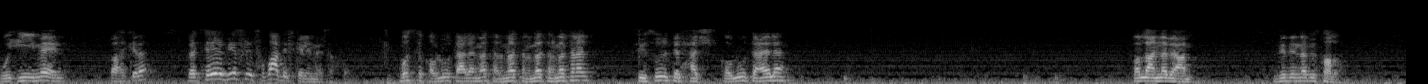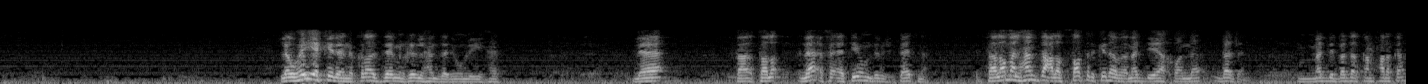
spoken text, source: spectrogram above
وإيمان. صح كده؟ بس هي بيفرق في بعض الكلمات يا أخوان. بص قوله تعالى مثلا مثلا مثلا مثلا في سورة الحشر قوله تعالى صلى على النبي عم زيد النبي صلى. لو هي كده نقرأ إزاي من غير الهمزة دي نقول إيه؟ لا فطل... لا فأتيهم دي مش بتاعتنا. طالما الهمزة على السطر كده يبقى مد إيه يا إخوانا؟ بدل مد البدل كام حركة؟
